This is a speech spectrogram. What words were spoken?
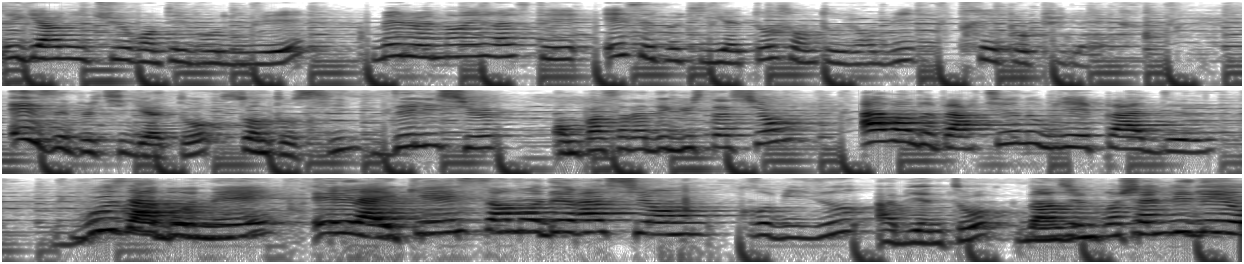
Les garnitures ont évolué, mais le nom est resté et ces petits gâteaux sont aujourd'hui très populaires. Et ces petits gâteaux sont aussi délicieux. On passe à la dégustation Avant de partir, n'oubliez pas de Vous abonner et liker sans modération. Gros bisous À bientôt dans une prochaine vidéo.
